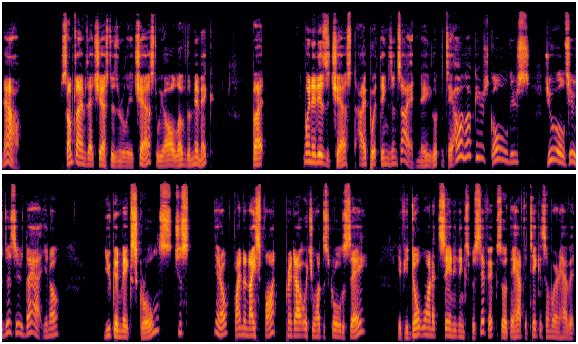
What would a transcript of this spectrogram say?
Now, sometimes that chest isn't really a chest. We all love the mimic. But when it is a chest, I put things inside. And they look and say, oh, look, here's gold, here's jewels, here's this, here's that, you know. You can make scrolls. Just, you know, find a nice font, print out what you want the scroll to say. If you don't want it to say anything specific, so that they have to take it somewhere and have it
